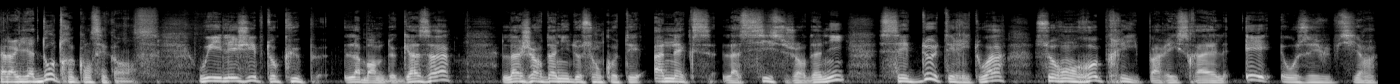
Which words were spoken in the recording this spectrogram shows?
Alors il y a d'autres conséquences. Oui, l'Égypte occupe la bande de Gaza, la Jordanie de son côté annexe la Cisjordanie. Ces deux territoires seront repris par Israël et aux Égyptiens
